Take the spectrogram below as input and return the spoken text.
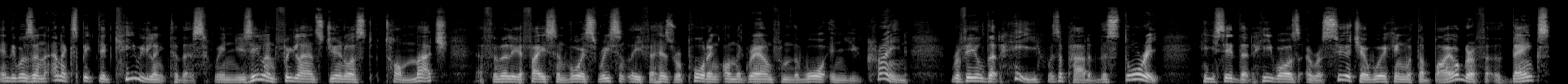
And there was an unexpected Kiwi link to this when New Zealand freelance journalist Tom Mutch, a familiar face and voice recently for his reporting on the ground from the war in Ukraine, revealed that he was a part of the story. He said that he was a researcher working with a biographer of Banks,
